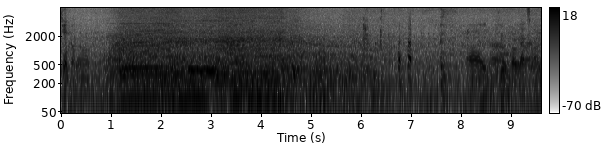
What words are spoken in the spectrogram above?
Oh, siento. Oh, your fault that time.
